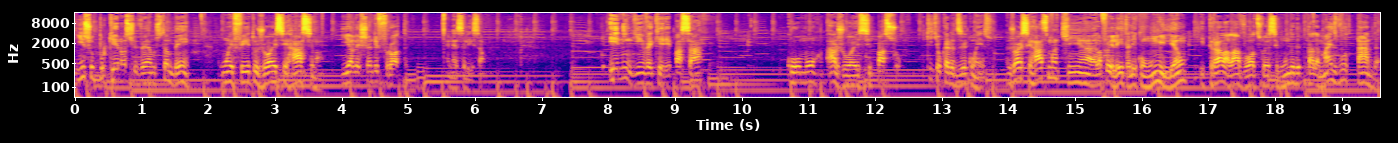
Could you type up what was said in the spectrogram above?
Isso porque nós tivemos também um efeito Joyce Hassman e Alexandre Frota nessa eleição. E ninguém vai querer passar como a Joyce passou. O que, que eu quero dizer com isso? Joyce Hassman tinha, ela foi eleita ali com um milhão e tralalá votos, foi a segunda deputada mais votada,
